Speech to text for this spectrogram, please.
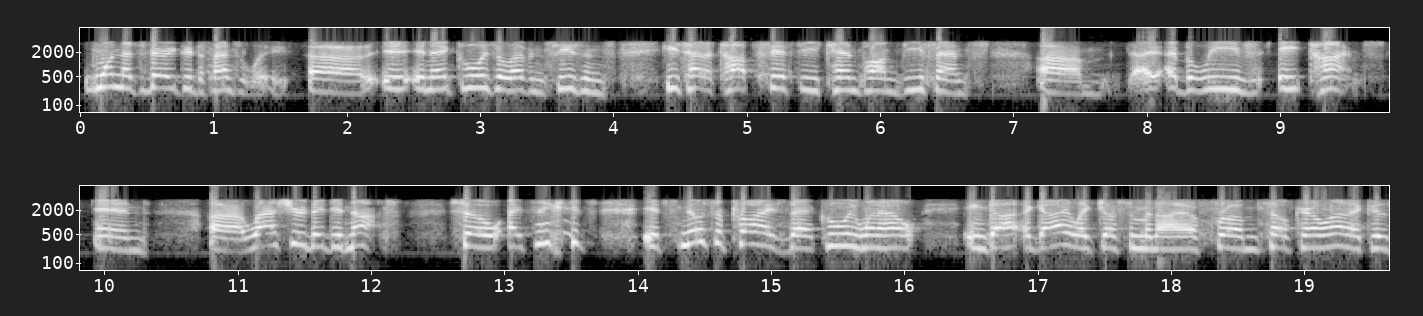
one that's very good defensively. Uh, in Ed Cooley's 11 seasons, he's had a top 50 KenPom defense, um, I, I believe, eight times, and uh, last year they did not. So I think it's it's no surprise that Cooley went out and got a guy like Justin Minaya from South Carolina because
